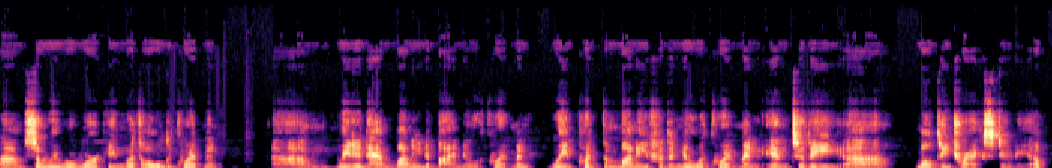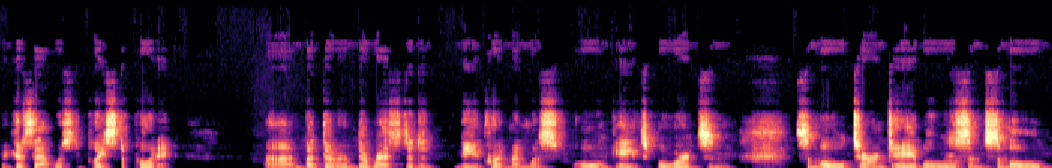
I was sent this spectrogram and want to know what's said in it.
Um, so we were working with old equipment. Um, we didn't have money to buy new equipment. We put the money for the new equipment into the uh, multi-track studio because that was the place to put it. Uh, but the the rest of the, the equipment was old Gates boards and some old turntables and some old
